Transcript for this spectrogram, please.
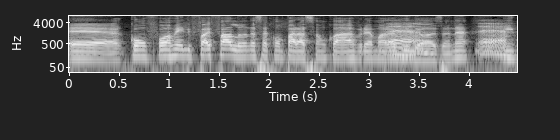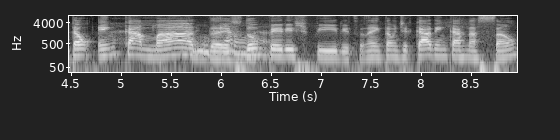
é, conforme ele vai falando, essa comparação com a árvore é maravilhosa, é, né? É. Então, em camadas do perispírito, né? Então, de cada encarnação.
